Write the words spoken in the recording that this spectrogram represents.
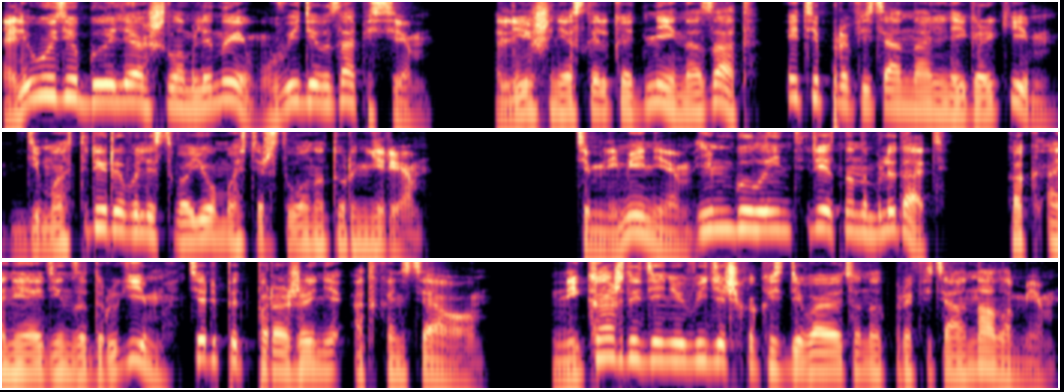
Люди были ошеломлены, увидев записи. Лишь несколько дней назад эти профессиональные игроки демонстрировали свое мастерство на турнире. Тем не менее, им было интересно наблюдать, как они один за другим терпят поражение от Хансяо. Не каждый день увидишь, как издеваются над профессионалами.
